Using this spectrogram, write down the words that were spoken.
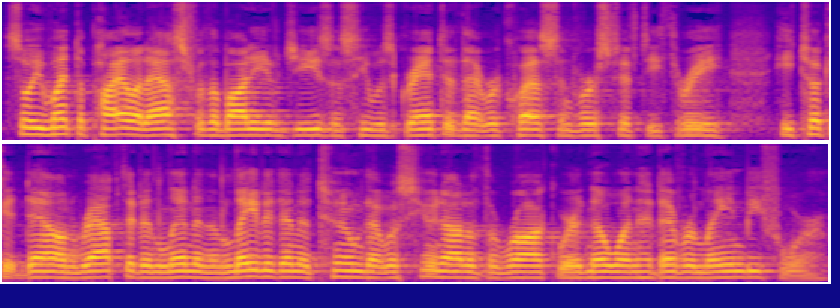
So he went to Pilate, asked for the body of Jesus. He was granted that request in verse 53. He took it down, wrapped it in linen, and laid it in a tomb that was hewn out of the rock where no one had ever lain before.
